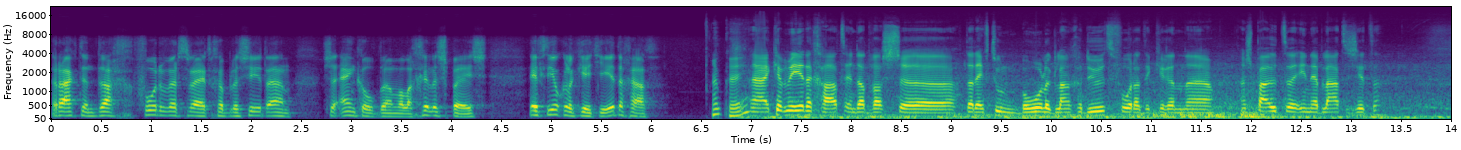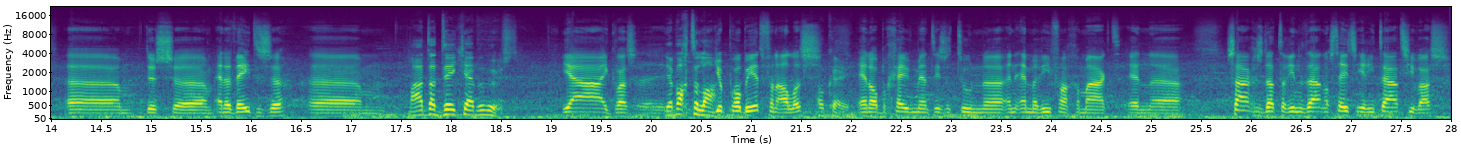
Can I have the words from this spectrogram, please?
Raakte een dag voor de wedstrijd geblesseerd aan zijn enkel, dan wel Achillespees. Heeft hij ook al een keertje eerder gehad. Oké. Nou, ik heb hem eerder gehad en dat, was, eh, dat heeft toen behoorlijk lang geduurd voordat ik er een, eh, een spuit eh, in heb laten zitten. Ehm, dus, ehm, en dat weten ze. Ehm, Maar dat deed jij bewust. ja, ik was. Jij wacht te lang. je probeert van alles. Oké. En op een gegeven moment is er toen eh, een MRI van gemaakt. En eh, zagen ze dat er inderdaad nog steeds irritatie was.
